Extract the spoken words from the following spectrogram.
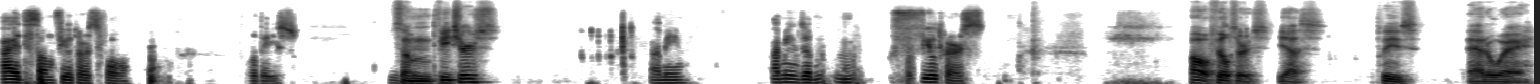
Add some filters for for this. Some features. I mean, I mean the filters. Oh, filters. Yes. Please add away.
